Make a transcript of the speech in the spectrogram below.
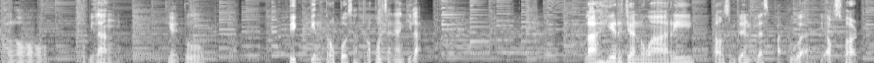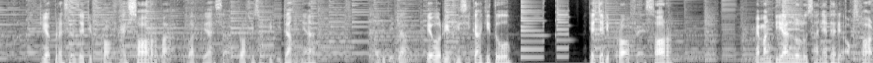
Kalau aku bilang dia itu bikin terobosan-terobosan yang gila Lahir Januari tahun 1942 di Oxford. Dia berhasil jadi profesor, Pak. Luar biasa, profesor di bidangnya. di bidang teori fisika gitu. Dia jadi profesor. Memang dia lulusannya dari Oxford.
